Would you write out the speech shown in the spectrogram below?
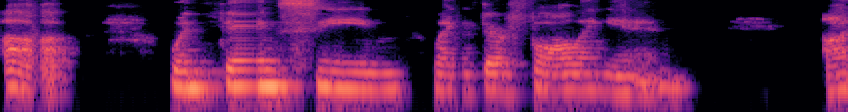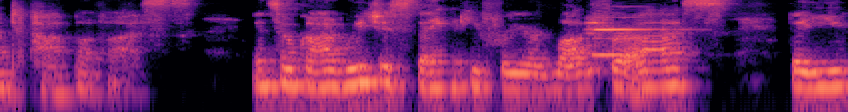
up when things seem like they're falling in on top of us. And so, God, we just thank you for your love for us, that you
